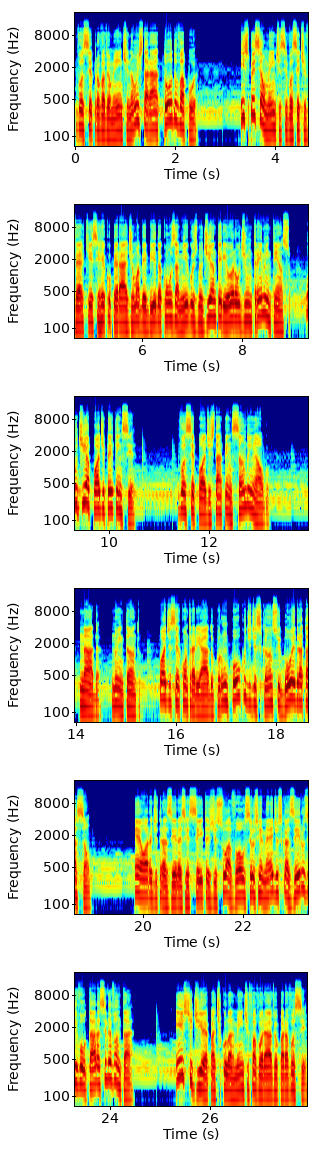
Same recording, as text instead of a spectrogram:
Você provavelmente não estará a todo vapor. Especialmente se você tiver que se recuperar de uma bebida com os amigos no dia anterior ou de um treino intenso, o dia pode pertencer. Você pode estar pensando em algo. Nada, no entanto, pode ser contrariado por um pouco de descanso e boa hidratação. É hora de trazer as receitas de sua avó ou seus remédios caseiros e voltar a se levantar. Este dia é particularmente favorável para você.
